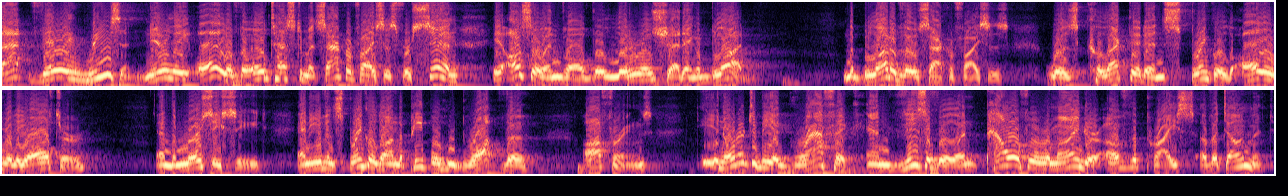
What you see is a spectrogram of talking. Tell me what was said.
that very reason, nearly all of the Old Testament sacrifices for sin, it also involved the literal shedding of blood. The blood of those sacrifices was collected and sprinkled all over the altar and the mercy seat and even sprinkled on the people who brought the offerings in order to be a graphic and visible and powerful reminder of the price of atonement.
